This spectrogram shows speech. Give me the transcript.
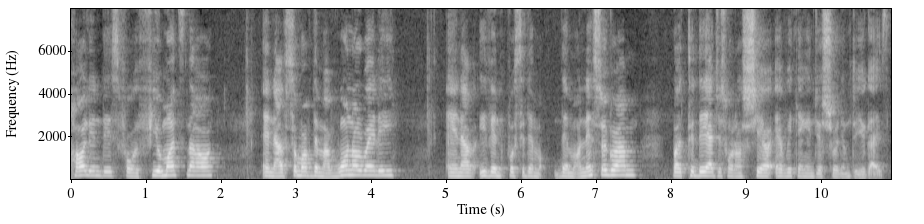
hauling this for a few months now and I've some of them I've worn already and I've even posted them them on Instagram. But today I just want to share everything and just show them to you guys.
